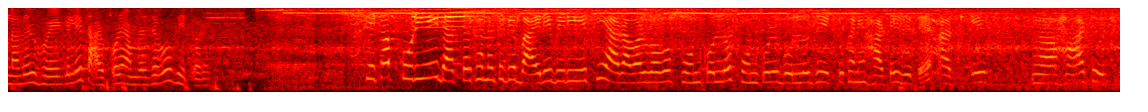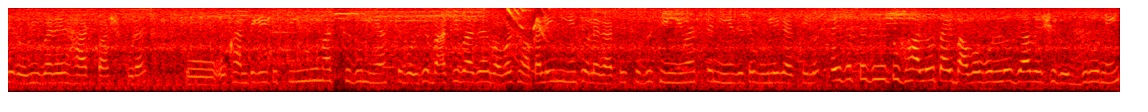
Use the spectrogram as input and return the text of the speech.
ওনাদের হয়ে গেলে তারপরে আমরা যাব ভেতরে। চেক আপ করিয়েই ডাক্তারখানা থেকে বাইরে বেরিয়েছি আর আমার বাবা ফোন করল ফোন করে বলল যে একটুখানি হাটে যেতে। আজকে হাট হচ্ছে রবিবারের হাট পাঁশকুড়ায় তো ওখান থেকে একটু চিংড়ি মাছ শুধু নিয়ে আসতে বলছে। বাকি বাজার বাবা সকালেই নিয়ে চলে গেছে, শুধু চিংড়ি মাছটা নিয়ে যেতে ভুলে গেছিল। ওয়েদারটা যেহেতু ভালো, তাই বাবা বলল, যা, বেশি রোদ্দুরও নেই।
